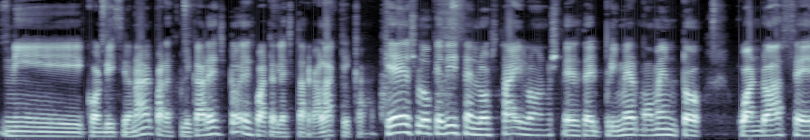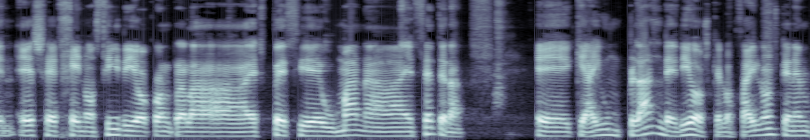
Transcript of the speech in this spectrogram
ni condicional para explicar esto es Battlestar Galactica. ¿Qué es lo que dicen los Cylons desde el primer momento cuando hacen ese genocidio contra la especie humana, etcétera? eh, que hay un plan de Dios, que los Cylons tienen,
